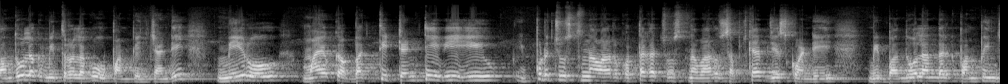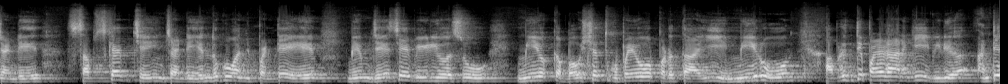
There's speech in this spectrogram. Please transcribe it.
బంధువులకు మిత్రులకు పంపించండి. మీరు మా యొక్క భక్తి టెన్ టీవీ ఇప్పుడు చూస్తున్న వారు కొత్తగా చూస్తున్న వారు సబ్స్క్రైబ్ చేసుకోండి. మీ బంధువులందరికీ పంపించండి సబ్స్క్రైబ్ చేయించండి. ఎందుకు అని చెప్పంటే మేము చేసే వీడియోస్ మీ యొక్క భవిష్యత్తుకు ఉపయోగపడతాయి. మీరు అభివృద్ధి పడడానికి వీడియో అంటే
